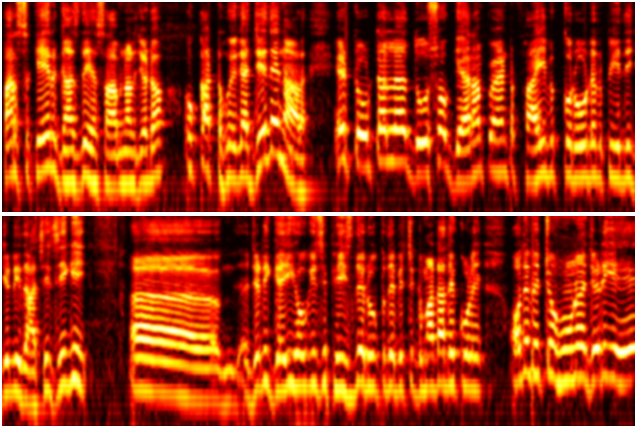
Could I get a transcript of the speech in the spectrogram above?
ਪਰ ਸਕੇਅਰ ਗਜ਼ ਦੇ ਹਿਸਾਬ ਨਾਲ ਜਿਹੜਾ ਉਹ ਘੱਟ ਹੋਏਗਾ ਜਿਹਦੇ ਨਾਲ ਇਹ ਟੋਟਲ 211.5 ਕਰੋੜ ਰੁਪਏ ਦੀ ਜਿਹੜੀ ਰਾਸ਼ੀ ਸੀਗੀ ਜਿਹੜੀ ਗਈ ਹੋਗੀ ਸੀ ਫੀਸ ਦੇ ਰੂਪ ਦੇ ਵਿੱਚ ਗਮਾਡਾ ਦੇ ਕੋਲੇ ਉਹਦੇ ਵਿੱਚੋਂ ਹੁਣ ਜਿਹੜੀ ਇਹ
